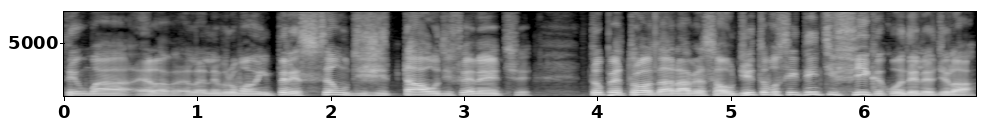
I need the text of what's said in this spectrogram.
tem uma ela, ela lembrou uma impressão digital diferente. Então, o petróleo da Arábia Saudita, você identifica quando ele é de lá.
